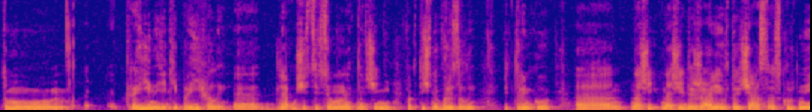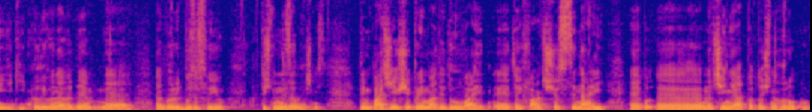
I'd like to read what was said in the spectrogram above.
Тому країни, які приїхали для участі в цьому навчанні, фактично виразили підтримку нашій, нашій державі в той час скрутний, який, коли вона веде боротьбу за свою фактичну незалежність. Тим паче, якщо приймати до уваги е, той факт, що сценарій е, е, навчання поточного року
